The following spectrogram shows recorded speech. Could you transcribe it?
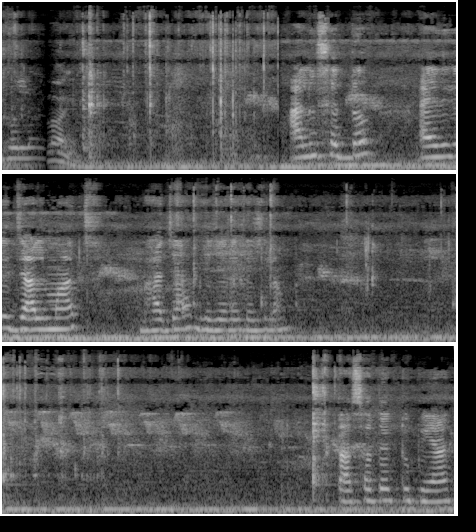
ঝোল। আলু সেদ্ধ আর এদিকে জাল মাছ ভাজা ভেজে রেখেছিলাম। তার সাথে একটু পেঁয়াজ।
